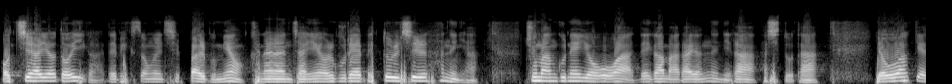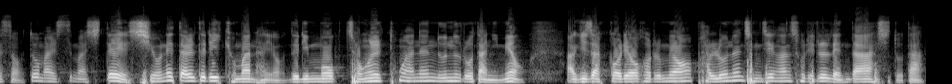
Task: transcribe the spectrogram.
어찌하여 너희가 내 백성을 짓밟으며 가난한 자의 얼굴에 맷돌질 하느냐 주만군의 여호와 내가 말하였느니라 하시도다. 여호와께서 또 말씀하시되 시온의 딸들이 교만하여 느림목 정을 통하는 눈으로 다니며 아기작거려 걸으며 발로는 쟁쟁한 소리를 낸다 하시도다.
